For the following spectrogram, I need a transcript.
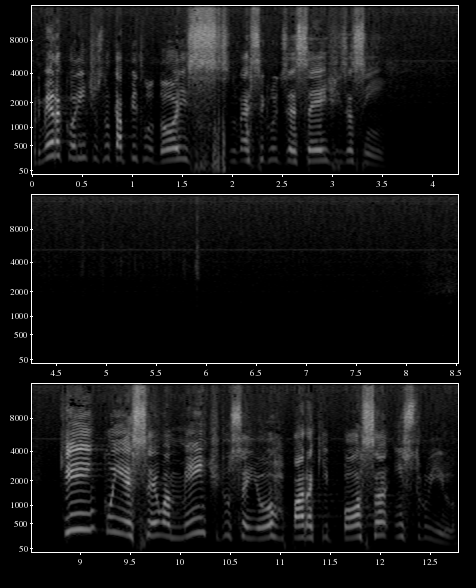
1 Coríntios, no capítulo 2, no versículo 16, diz assim: Quem conheceu a mente do Senhor para que possa instruí-lo?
